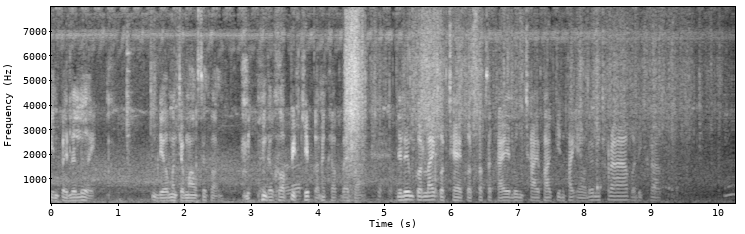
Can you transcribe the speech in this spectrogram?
กินไปเรื่อยๆ เดี๋ยวมันจะเมาซะก่อน เดี๋ยวขอปิดคลิปก่อนนะครับบ๊ายบายอย่าลืมกดไลค์กดแชร์กด subscribe ลุงชายพากินพาแอลด้วยนะครับสวัสดีครับ เอ๊ะ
